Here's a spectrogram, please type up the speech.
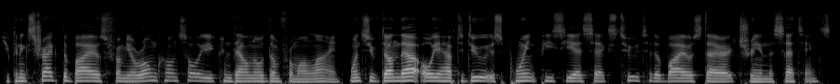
You can extract the BIOS from your own console or you can download them from online. Once you've done that, all you have to do is point PCSX2 to the BIOS directory in the settings.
